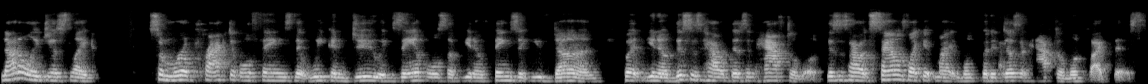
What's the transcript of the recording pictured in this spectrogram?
not only just like some real practical things that we can do, examples of, you know, things that you've done, but, you know, this is how it doesn't have to look. This is how it sounds like it might look, but it doesn't have to look like this.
